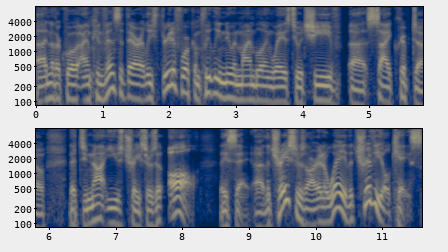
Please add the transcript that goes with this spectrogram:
uh, another quote: "I'm convinced that there are at least three to four completely new and mind blowing ways to achieve uh, crypto that do not use tracers at all." They say uh, the tracers are, in a way, the trivial case.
